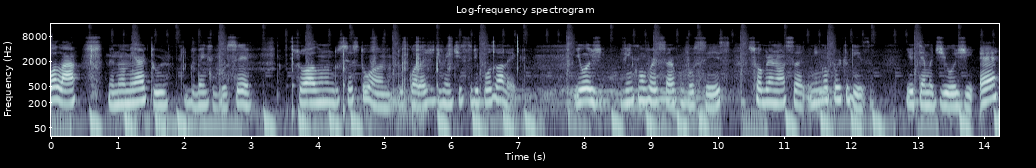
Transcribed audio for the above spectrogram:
Olá, meu nome é Arthur, tudo bem com você? Sou aluno do sexto ano do Colégio Adventista de Pouso Alegre e hoje vim conversar com vocês sobre a nossa língua portuguesa. E o tema de hoje é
